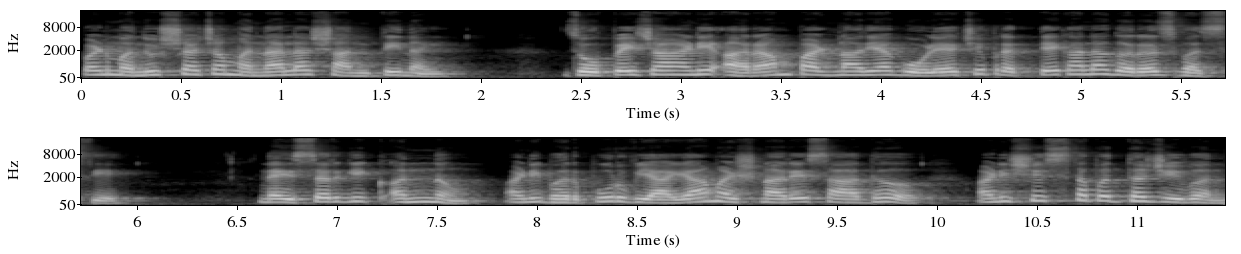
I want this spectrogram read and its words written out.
पण मनुष्याच्या मनाला शांती नाही. झोपेच्या आणि आराम पाडणाऱ्या गोळ्याची प्रत्येकाला गरज भासते नैसर्गिक अन्न आणि भरपूर व्यायाम असणारे साधं आणि शिस्तबद्ध जीवन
